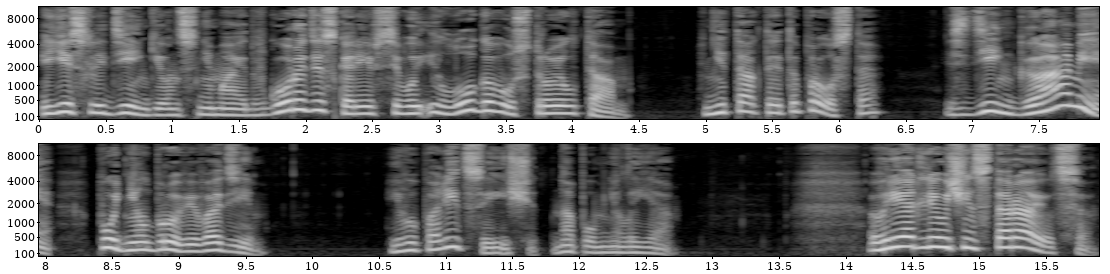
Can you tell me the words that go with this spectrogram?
«Если деньги он снимает в городе, скорее всего, и логово устроил там. Не так-то это просто». «С деньгами?» — поднял брови Вадим. «Его полиция ищет», — напомнила я. «Вряд ли очень стараются.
